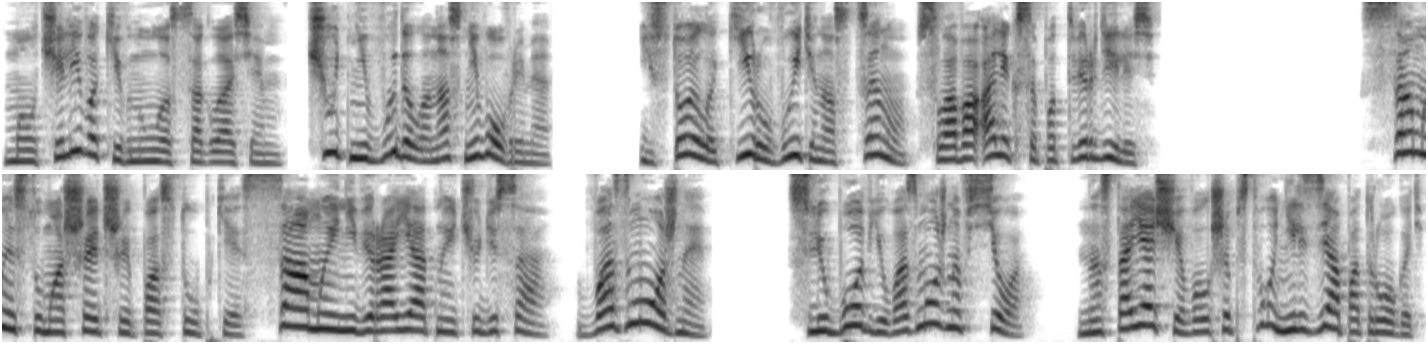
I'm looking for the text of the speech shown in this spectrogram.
Молчаливо кивнула с согласием. Чуть не выдала нас не вовремя. И стоило Киру выйти на сцену, слова Алекса подтвердились. Самые сумасшедшие поступки, самые невероятные чудеса, возможны. С любовью возможно все. Настоящее волшебство нельзя потрогать,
